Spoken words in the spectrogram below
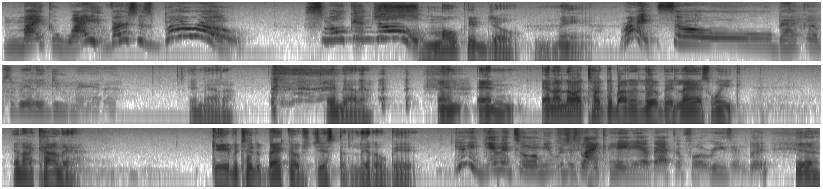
Mike White versus Burrow. Smoking Joe. Smoking Joe. Man, Right. So backups really do matter. it matter. It matter. And and and I know I talked about it a little bit last week, and I kind of gave it to the backups just a little bit. You didn't give it to them. You were just like, hey, they're a backup for a reason. But Yeah.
